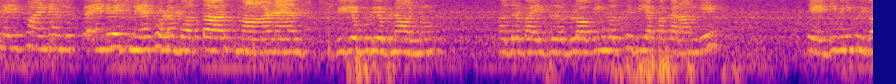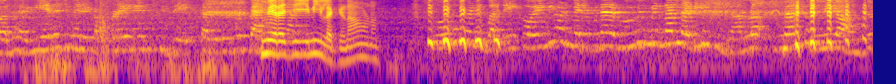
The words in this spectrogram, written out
ਮੇਰੀ ਫਾਈਨਲ ਲੁੱਕ ਇਹਦੇ ਵਿੱਚ ਮੇਰਾ ਥੋੜਾ ਬਹੁਤਾ ਸਮਾਨ ਹੈ ਵੀਡੀਓ ਵੀਡੀਓ ਬਣਾਉਣ ਨੂੰ। ਅਦਰਵਾਈਜ਼ ਵਲੌਗਿੰਗ ਉੱਥੇ ਵੀ ਆਪਾਂ ਕਰਾਂਗੇ। ਤੇ ਏਡੀ ਵੀ ਨਹੀਂ ਕੋਈ ਗੱਲ ਹੈਗੀ। ਇਹਦੇ 'ਚ ਮੇਰੇ ਕੱਪੜੇ ਨੇ ਤੁਸੀਂ ਦੇਖ ਸਕਦੇ ਹੋ। ਮੇਰਾ ਜੀ ਨਹੀਂ ਲੱਗਣਾ ਹੁਣ। ਕੋਈ ਨਹੀਂ ਹੁਣ ਮੇਰੇ ਬਿਨਾਂ ਮੰਮੀ ਮੇਰੇ ਨਾਲ ਲੜੀ ਸੀ। ਗੱਲ ਮੈਂ ਚੱਲੀ ਆਂ ਜੋ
